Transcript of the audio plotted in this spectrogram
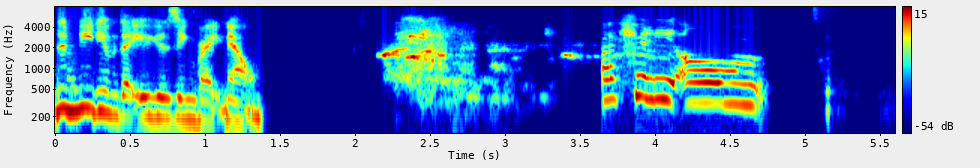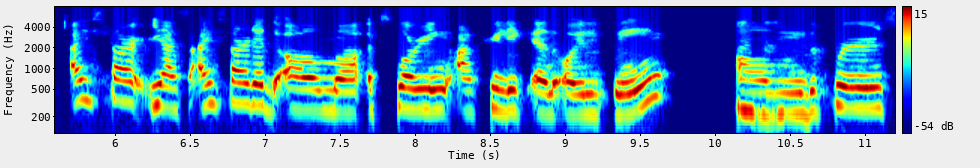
the medium that you're using right now? Actually um i start yes i started um uh, exploring acrylic and oil paint. Um mm-hmm. the first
